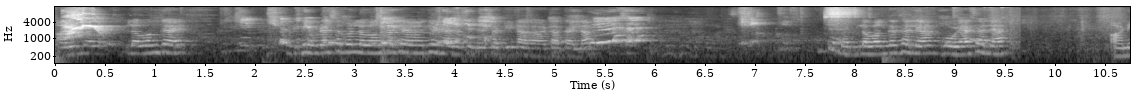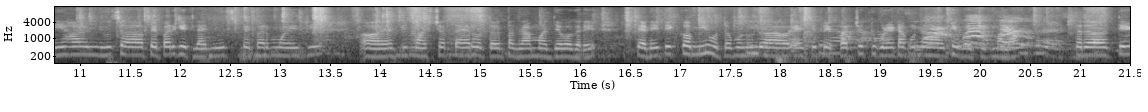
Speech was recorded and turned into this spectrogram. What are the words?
आणि लव- लवंग आहेत. मी एवढ्या सर्व लवंगा घेणार आहे त्याच्यासाठी टाकायला. लवंगा झाल्या गोळ्या झाल्या. आणि हा न्यूज पेपर घेतला न्यूज पेपरमुळे जी जे मॉइश्चर तयार होतं तांदळामध्ये वगैरे. त्याने ते कमी होतं म्हणून याचे पेपरचे तुकडे टाकून ठेवायचे आहेत मला. तर ते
